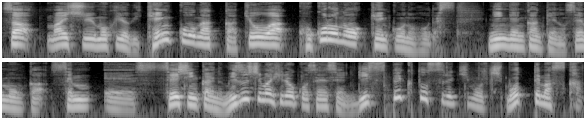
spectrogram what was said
さあ毎週木曜日健康学科。今日は心の健康の方です。人間関係の専門家専、えー精神科医の水島博子先生にリスペクトする気持ち持ってますか？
